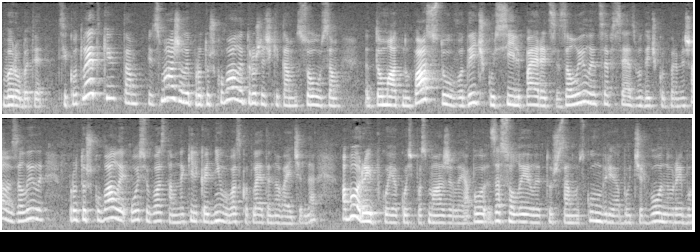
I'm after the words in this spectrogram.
Ви робите ці котлетки, там підсмажили, протушкували трошечки там соусом томатну пасту, водичку, сіль, перець, залили це все з водичкою перемішали, залили, протушкували. Ось у вас там на кілька днів у вас котлети на вечір. Да? Або рибку якусь посмажили, або засолили ту ж саму скумбрію, або червону рибу.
